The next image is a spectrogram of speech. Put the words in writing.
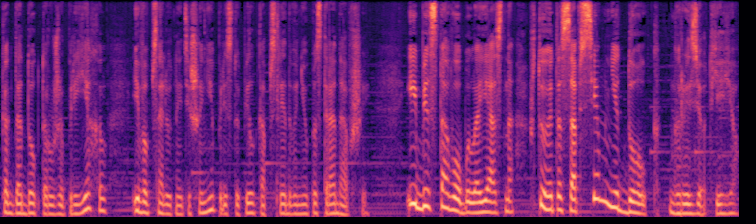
когда доктор уже приехал и в абсолютной тишине приступил к обследованию пострадавшей. И без того было ясно, что это совсем не долг грызет ее.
